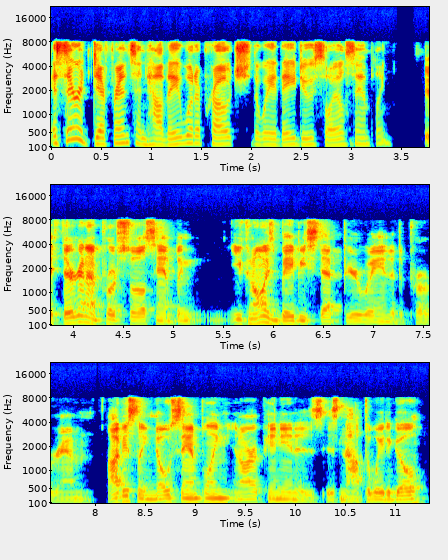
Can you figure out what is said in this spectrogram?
is there a difference in how they would approach the way they do soil sampling? If they're going to approach soil sampling, you can always baby step your way into the program. Obviously, no sampling, in our opinion, is is not the way to go.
